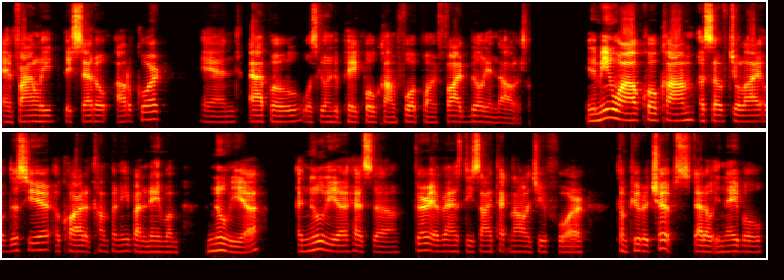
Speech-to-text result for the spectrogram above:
And finally, they settled out of court, and Apple was going to pay Qualcomm $4.5 billion. In the meanwhile, Qualcomm, as of July of this year, acquired a company by the name of Nuvia. And Nuvia has a very advanced design technology for computer chips that will enable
